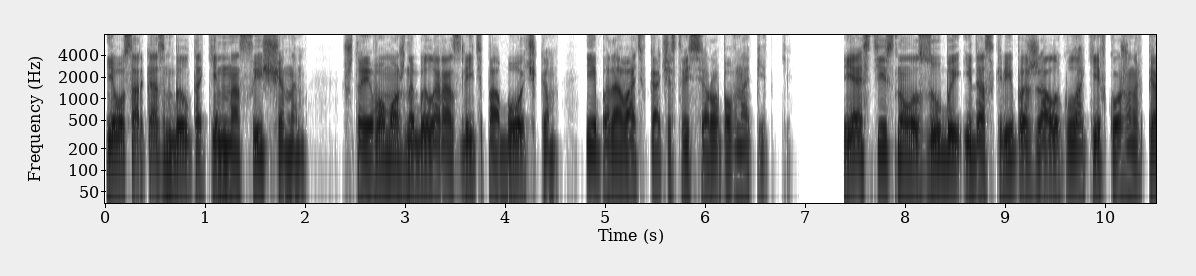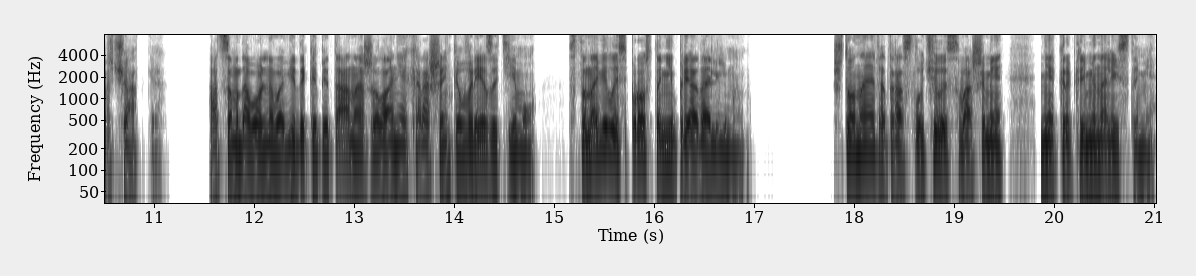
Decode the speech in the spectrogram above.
Его сарказм был таким насыщенным, что его можно было разлить по бочкам и подавать в качестве сиропа в напитке. Я стиснула зубы и до скрипа сжала кулаки в кожаных перчатках. От самодовольного вида капитана желание хорошенько врезать ему становилось просто непреодолимым. «Что на этот раз случилось с вашими некрокриминалистами?»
